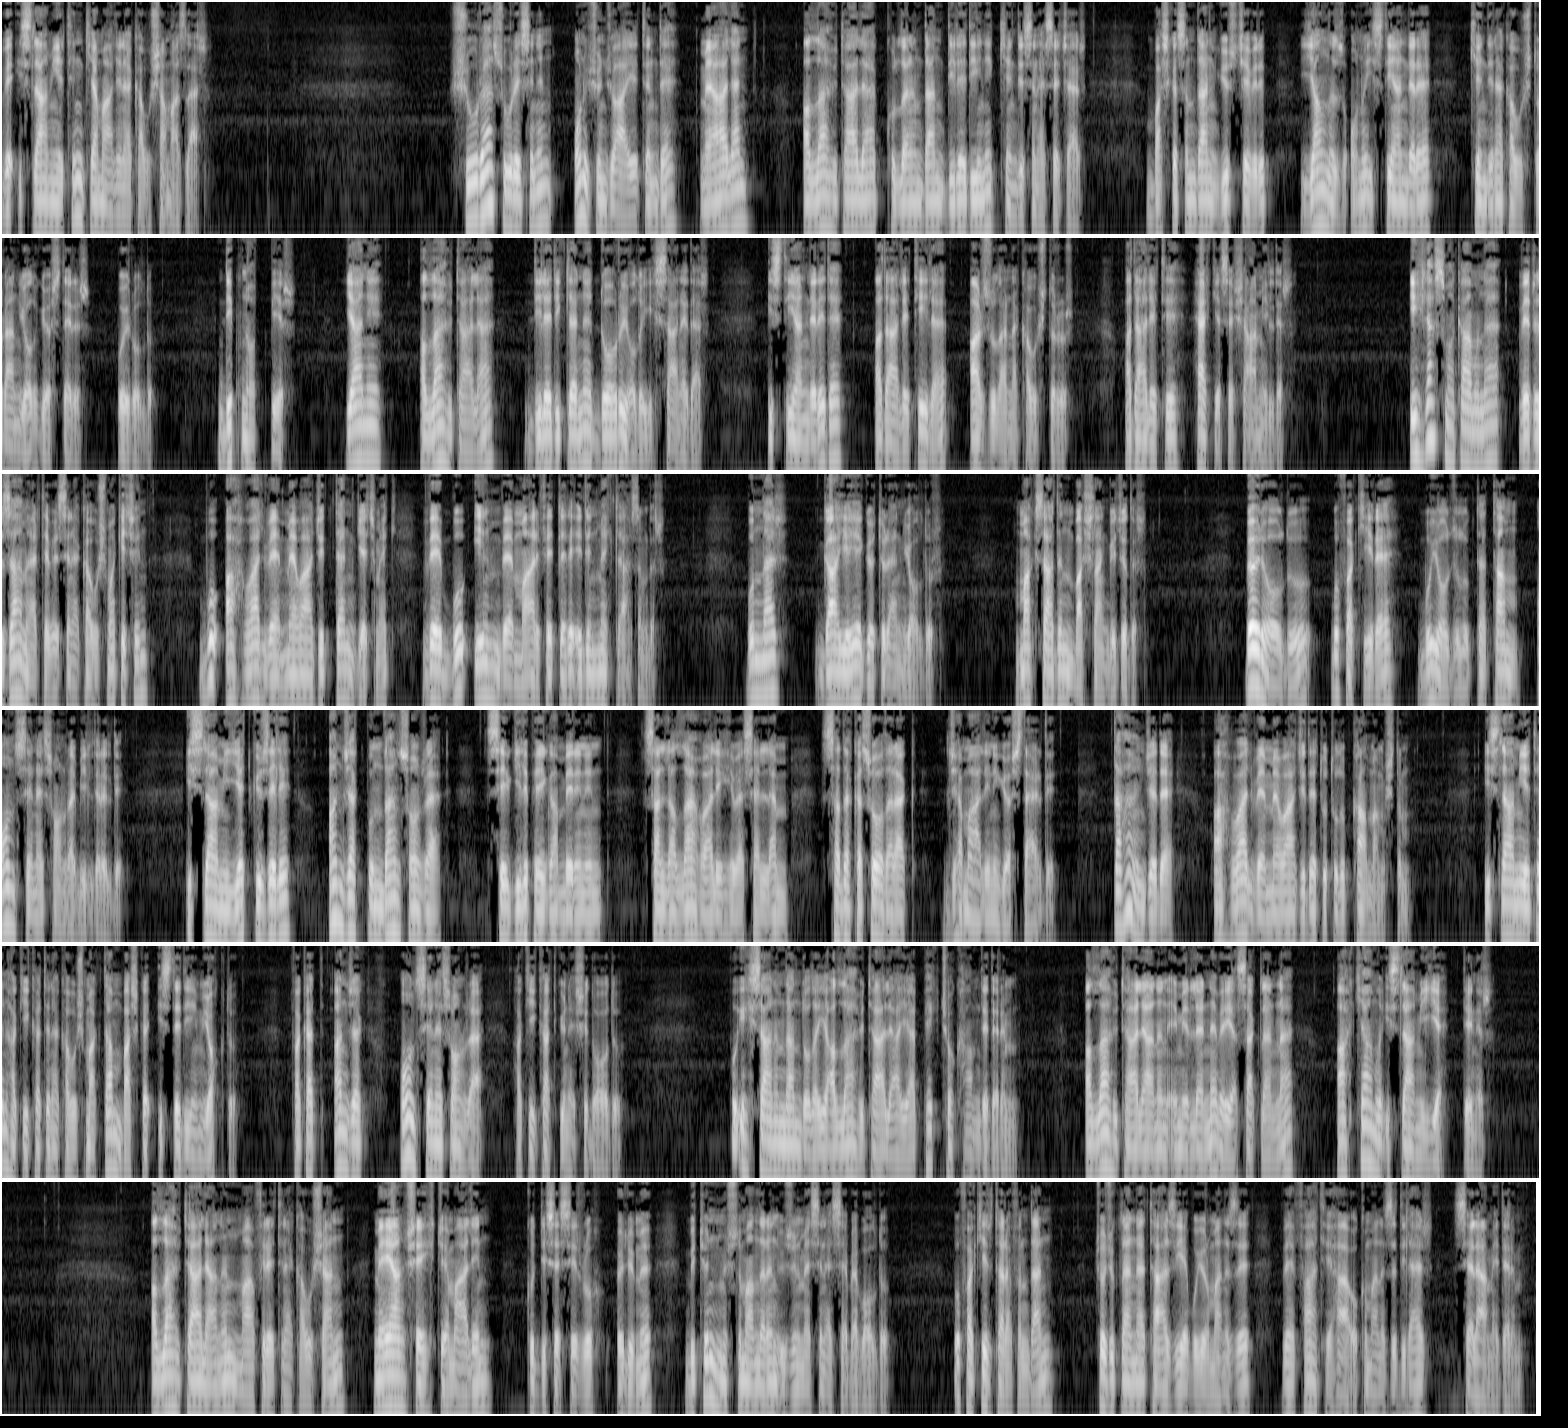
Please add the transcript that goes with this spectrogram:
ve İslamiyetin kemaline kavuşamazlar. Şura suresinin 13. ayetinde mealen Allahü Teala kullarından dilediğini kendisine seçer. Başkasından yüz çevirip yalnız onu isteyenlere kendine kavuşturan yolu gösterir buyuruldu. Dipnot 1. Yani Allahü Teala dilediklerine doğru yolu ihsan eder. İsteyenleri de adaletiyle arzularına kavuşturur. Adaleti herkese şamildir. İhlas makamına ve rıza mertebesine kavuşmak için bu ahval ve mevacitten geçmek ve bu ilm ve marifetleri edinmek lazımdır. Bunlar gayeye götüren yoldur. Maksadın başlangıcıdır. Böyle olduğu bu fakire bu yolculukta tam on sene sonra bildirildi. İslamiyet güzeli ancak bundan sonra sevgili peygamberinin sallallahu aleyhi ve sellem sadakası olarak cemalini gösterdi. Daha önce de ahval ve mevacide tutulup kalmamıştım. İslamiyetin hakikatine kavuşmaktan başka istediğim yoktu. Fakat ancak on sene sonra hakikat güneşi doğdu. Bu ihsanından dolayı Allahü Teala'ya pek çok hamd ederim. Allahü Teala'nın emirlerine ve yasaklarına ahkamı İslamiye denir. Allahü Teala'nın mağfiretine kavuşan Meyan Şeyh Cemal'in kuddise ruh ölümü bütün Müslümanların üzülmesine sebep oldu. Bu fakir tarafından çocuklarına taziye buyurmanızı ve Fatiha okumanızı diler, selam ederim.''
